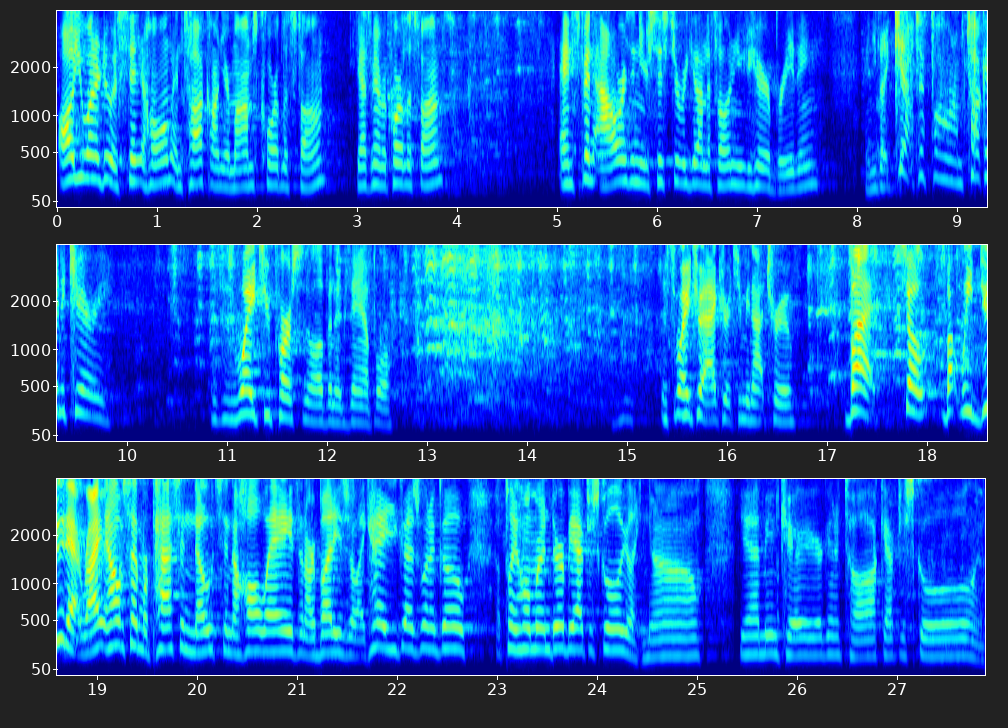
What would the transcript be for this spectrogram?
all you want to do is sit at home and talk on your mom's cordless phone. You guys remember cordless phones? And spend hours, and your sister would get on the phone and you'd hear her breathing. And you'd be like, Get off the phone, I'm talking to Carrie. This is way too personal of an example. it's way too accurate to be not true. But so, but we do that, right? And all of a sudden we're passing notes in the hallways, and our buddies are like, hey, you guys want to go uh, play home run derby after school? You're like, no. Yeah, me and Carrie are to talk after school. And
